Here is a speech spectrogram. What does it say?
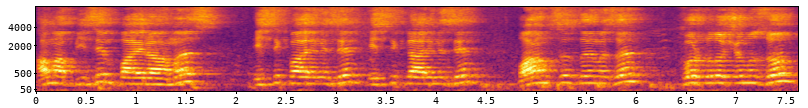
Ama bizim bayrağımız istikbalimizin, istiklalimizin, bağımsızlığımızın, kurtuluşumuzun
